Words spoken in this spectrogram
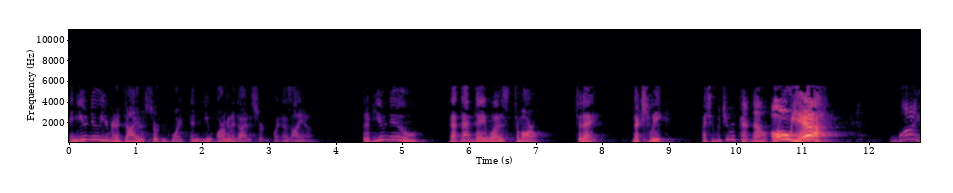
and you knew you were going to die at a certain point, and you are going to die at a certain point, as I am. But if you knew that that day was tomorrow, today, next week, I said, Would you repent now? Oh, yeah. Why?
